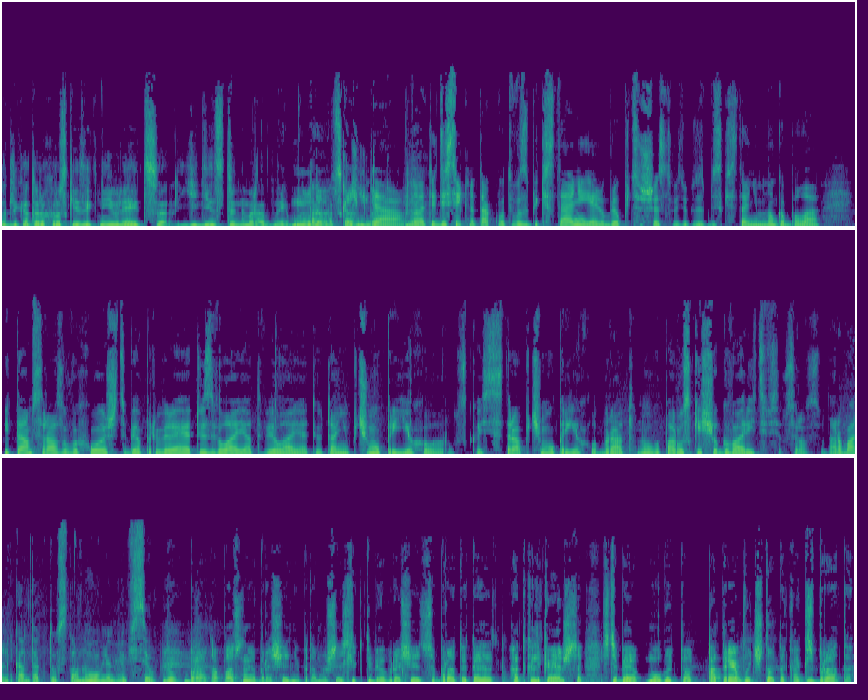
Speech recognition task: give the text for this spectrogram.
Э, для которых русский язык не является единственным родным. Ну вот да, вот скажем так. Да, да, но это действительно так. Вот в Узбекистане, я люблю путешествовать, в Узбекистане много была, и там сразу выходишь, тебя проверяют из вилаят в вилаят. И вот Аня, почему приехала русская сестра? Почему приехала брат? Ну, вы по-русски еще говорите, все сразу всё нормально, контакты установлены, все. Ну, брат опасное обращение, потому что если к тебе обращается брат, и ты откликаешься, с тебя могут потребовать что-то, как с брата.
